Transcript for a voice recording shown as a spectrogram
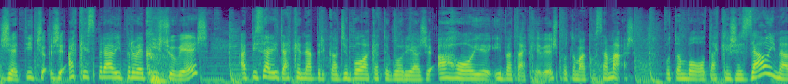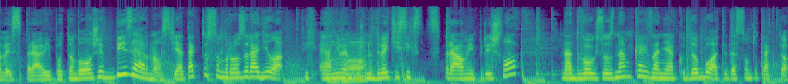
že, ty čo, že aké správy prvé píšu, vieš? A písali také napríklad, že bola kategória, že ahoj, iba také, vieš, potom ako sa máš. Potom bolo také, že zaujímavé správy, potom bolo, že bizarnosti. A takto som rozradila tých, ja neviem, Aha. možno 2000 správ mi prišlo na dvoch zoznamkách za nejakú dobu a teda som to takto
